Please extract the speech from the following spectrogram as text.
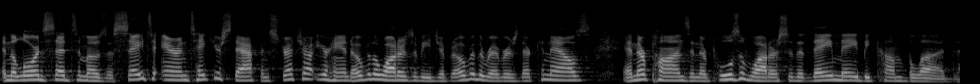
And the Lord said to Moses, Say to Aaron, Take your staff and stretch out your hand over the waters of Egypt, over the rivers, their canals, and their ponds, and their pools of water, so that they may become blood.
